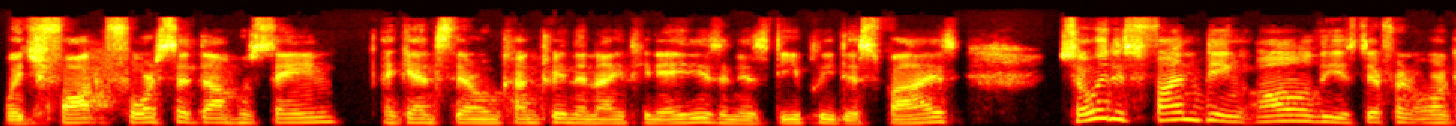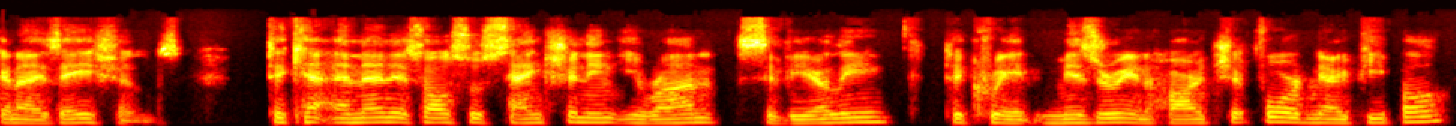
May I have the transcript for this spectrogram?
which fought for Saddam Hussein against their own country in the 1980s and is deeply despised. So it is funding all these different organizations to, ca- and then it's also sanctioning Iran severely to create misery and hardship for ordinary people.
